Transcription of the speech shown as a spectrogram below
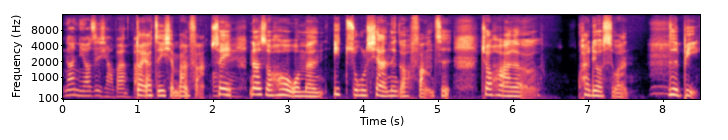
那你要自己想办法。对，要自己想办法。所以那时候我们一租下那个房子，就花了快六十万 日币。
